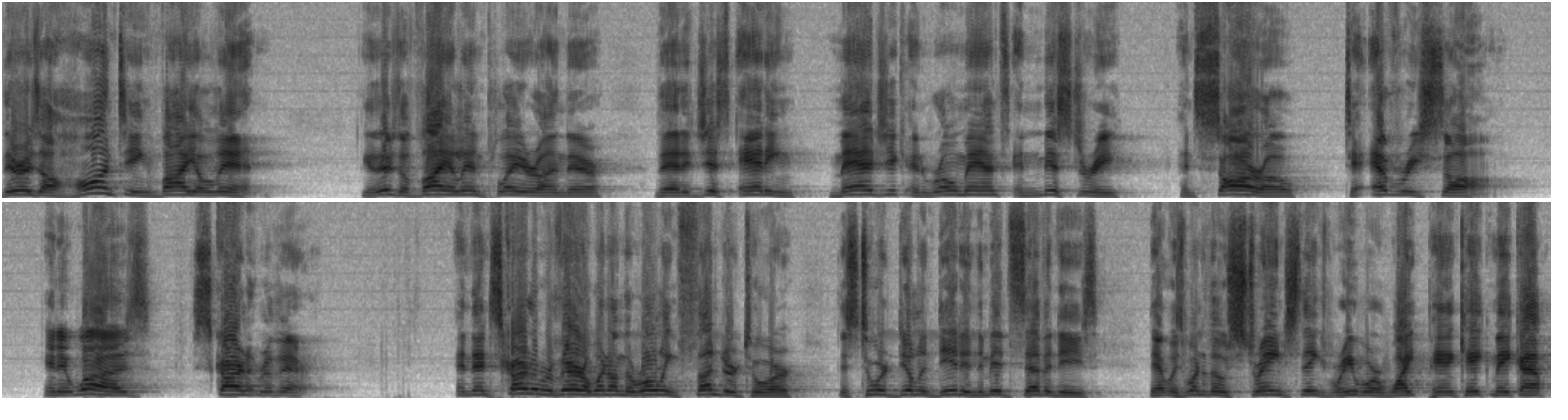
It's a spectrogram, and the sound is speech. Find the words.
There is a haunting violin. Yeah, there's a violin player on there that is just adding magic and romance and mystery and sorrow to every song. And it was Scarlet Rivera. And then Scarlet Rivera went on the Rolling Thunder tour this tour Dylan did in the mid 70s that was one of those strange things where he wore white pancake makeup,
